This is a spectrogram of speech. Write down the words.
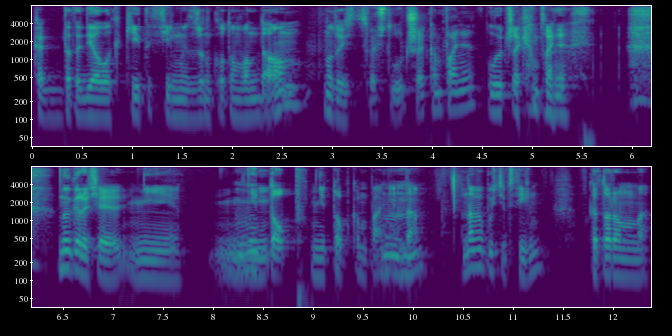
когда-то делала какие-то фильмы с Жан-Клодом Ван Дамом, ну, то есть То есть лучшая компания. лучшая компания. Ну, короче, не Не топ. Не топ-компания, да. Она выпустит фильм, в котором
